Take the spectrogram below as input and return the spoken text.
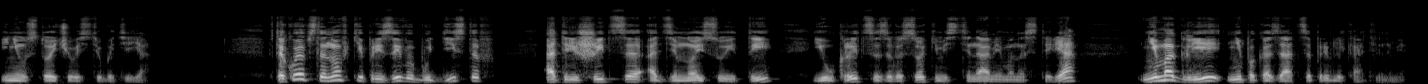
и неустойчивостью бытия. В такой обстановке призывы буддистов отрешиться от земной суеты и укрыться за высокими стенами монастыря не могли не показаться привлекательными.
